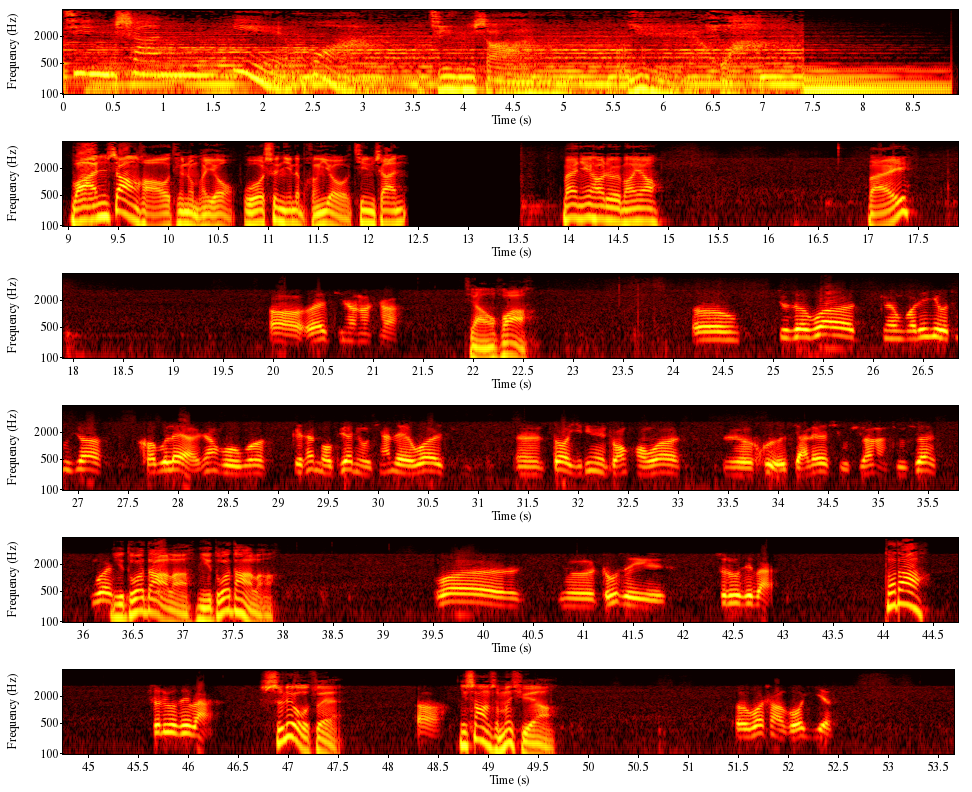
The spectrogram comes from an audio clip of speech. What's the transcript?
金山夜话，金山夜话。晚上好，听众朋友，我是您的朋友金山。喂，你好，这位朋友。喂，哦，喂，金山老师。讲话。呃，就是我跟我的一个同学合不来，然后我跟他闹别扭。现在我嗯到一定的状况，我呃回家来休学了。休学，我你多大了？你多大了？我呃周岁十六岁半。多大？十六岁半。十六岁。啊。你上什么学啊？呃，我上高一。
